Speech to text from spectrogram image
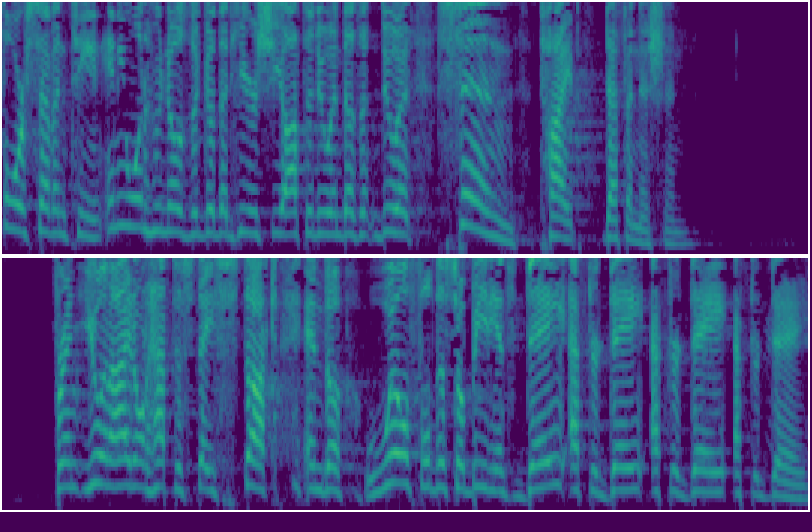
4:17, anyone who knows the good that he or she ought to do and doesn't do it, sin type definition. Friend, you and I don't have to stay stuck in the willful disobedience day after day after day after day.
